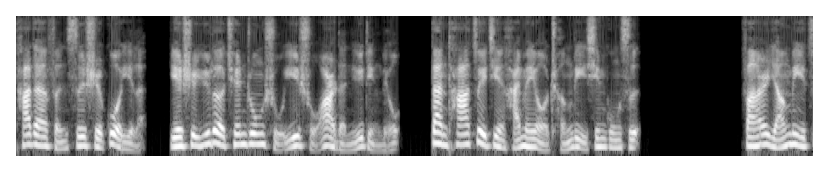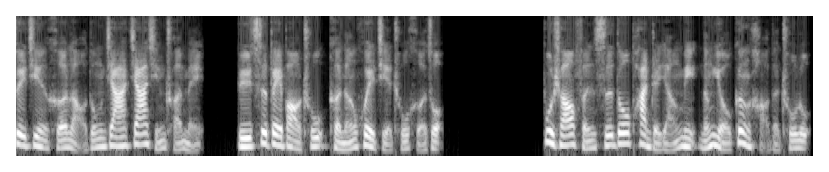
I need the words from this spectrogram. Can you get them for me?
她的粉丝是过亿了，也是娱乐圈中数一数二的女顶流，但她最近还没有成立新公司。反而杨幂最近和老东家嘉行传媒屡次被爆出可能会解除合作。不少粉丝都盼着杨幂能有更好的出路，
